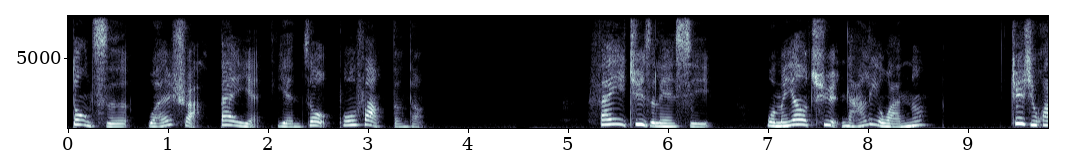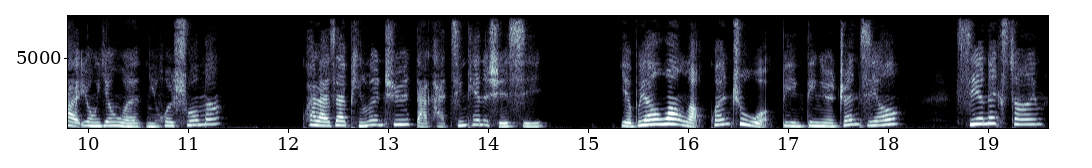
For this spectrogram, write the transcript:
动词玩耍、扮演、演奏、播放等等。翻译句子练习：我们要去哪里玩呢？这句话用英文你会说吗？快来在评论区打卡今天的学习。也不要忘了关注我并订阅专辑哦。See you next time.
